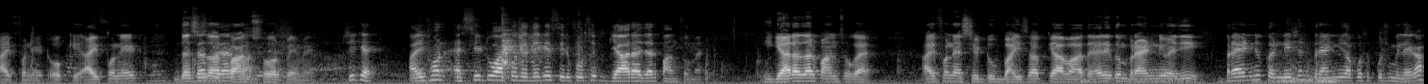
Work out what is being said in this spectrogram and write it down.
iPhone eight okay iPhone eight दस हज़ार पाँच सौ रुपए में। ठीक है? आईफोन एस सी टू आपको दे देंगे सिर्फ़ और सिर्फ़ ग्यारह हज़ार पाँच सौ में। ग्यारह हज़ार पाँच सौ का है। आईफोन एस सी टू भाई साहब क्या बात है? यार एकदम ब्रांड न्यू है जी। Brand new condition brand new आपको सब कुछ मिलेगा।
